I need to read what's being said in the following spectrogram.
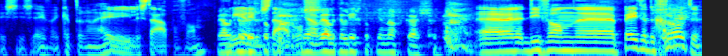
is, is even, ik heb er een hele stapel van. Welke, ligt op, je, ja, welke ligt op je nachtkastje? die van Peter de Grote.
